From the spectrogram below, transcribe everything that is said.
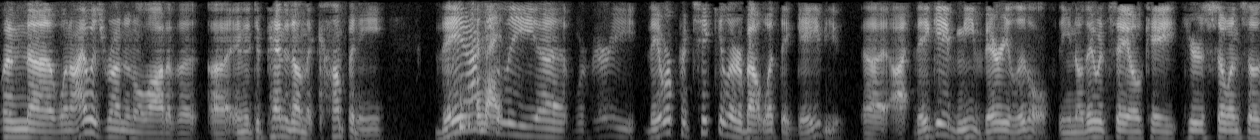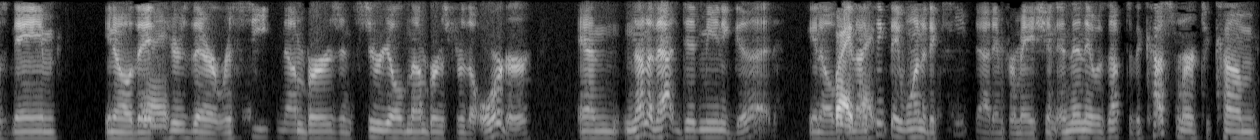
when uh, when I was running a lot of it, uh, and it depended on the company, They actually uh, were very. They were particular about what they gave you. Uh, I, they gave me very little. You know, they would say, "Okay, here's so and so's name. You know, they Right. here's their receipt numbers and serial numbers for the order," and none of that did me any good. You know, Right, and I think they wanted to keep that information, and then it was up to the customer to come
